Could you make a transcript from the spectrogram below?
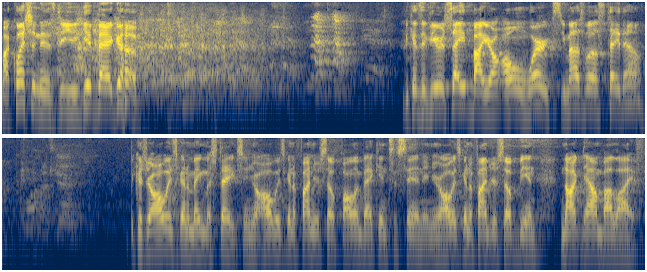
My question is do you get back up? Because if you're saved by your own works, you might as well stay down because you're always going to make mistakes and you're always going to find yourself falling back into sin and you're always going to find yourself being knocked down by life.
